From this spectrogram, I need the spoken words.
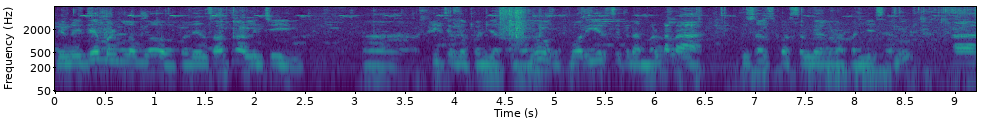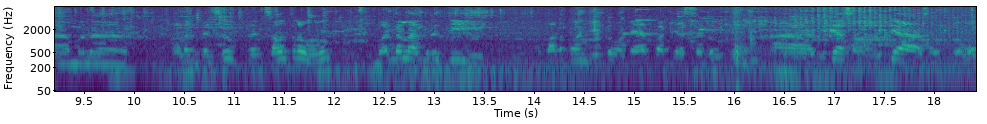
నేను ఇదే మండలంలో పదిహేను సంవత్సరాల నుంచి టీచర్గా పనిచేస్తున్నాను. ఒక ఫోర్ ఇయర్స్ ఇక్కడ మండల రిసోర్స్ పర్సన్గా కూడా పనిచేశాను. మన వాళ్ళకి తెలుసు ప్రతి సంవత్సరం మండల అభివృద్ధి పథకం అని చెప్పి ఒక ఏర్పాటు చేస్తారు విద్యా సం విద్యా సంవత్సరంలో.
